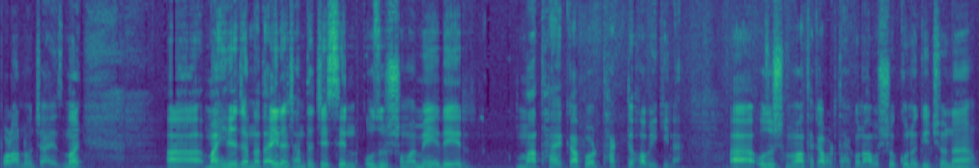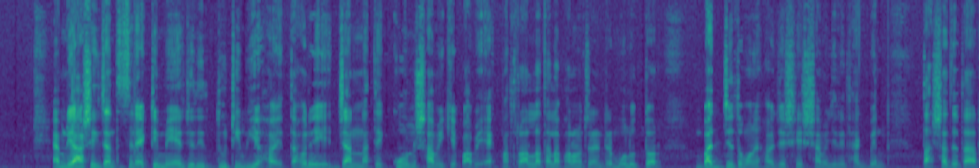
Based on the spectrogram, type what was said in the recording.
পড়ানো জায়েজ নয়। মাহিরা জান্নাত আইরা জানতে চেয়েছেন, অজুর সময় মেয়েদের মাথায় কাপড় থাকতে হবে কি না অজুর সময় মাথায় কাপড় থাকা কোনো আবশ্যক, কোনো কিছু না। এমনি আশিক জানতেছেন একটি মেয়ের যদি দুটি বিয়ে হয়, তাহলে জান্নাতে কোন স্বামীকে পাবে? একমাত্র আল্লাহ তালা ভালো জানেন, এটার মূল উত্তর। বাহ্যত মনে হয় যে শেষ স্বামী যিনি থাকবেন, তার সাথে তার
